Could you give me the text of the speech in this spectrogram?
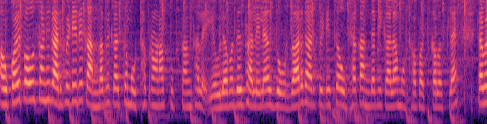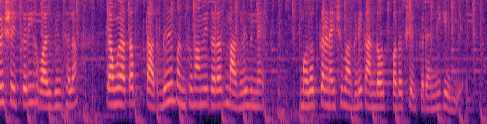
अवकाळी पाऊस आणि गारपिटीने कांदा पिकाचं मोठ्या प्रमाणात नुकसान झालंय. येवल्यामध्ये झालेल्या जोरदार गारपिटीचा उभ्या कांदा पिकाला मोठा फटका बसलाय. त्यामुळे शेतकरी हवालदिल झाला. त्यामुळे आता तातडीने पंचनामे करत मागणी देण्या मदत करण्याची मागणी कांदा उत्पादक शेतकऱ्यांनी केली आहे.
